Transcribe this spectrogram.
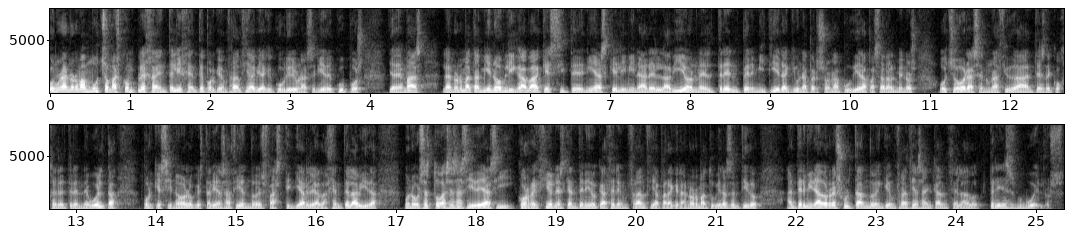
con una norma mucho más compleja e inteligente porque en Francia había que cubrir una serie de cupos y además la norma también obligaba a que si tenías que eliminar el avión, el tren permitiera que una persona pudiera pasar al menos ocho horas en una ciudad antes de coger el tren de vuelta, porque si no lo que estarías haciendo es fastidiarle a la gente la vida. Bueno, pues todas esas ideas y correcciones que han tenido que hacer en Francia para que la norma tuviera sentido han terminado resultando en que en Francia se han cancelado tres vuelos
